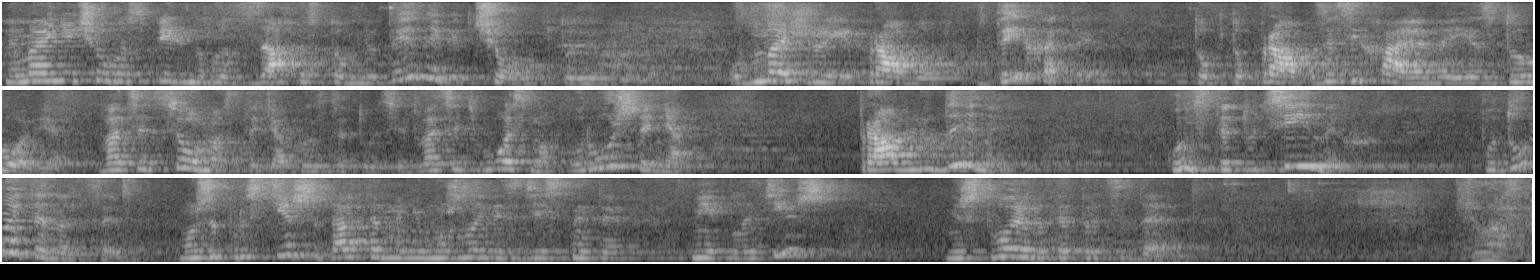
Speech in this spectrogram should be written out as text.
Немає нічого спільного з захистом людини від чого б то не було. Обмежує право дихати, тобто право засіхає на її здоров'я. 27 стаття Конституції, 28 порушення прав людини конституційних. Подумайте над цим. Може простіше дати мені можливість здійснити мій платіж, ніж створювати прецедент. Будь ласка,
